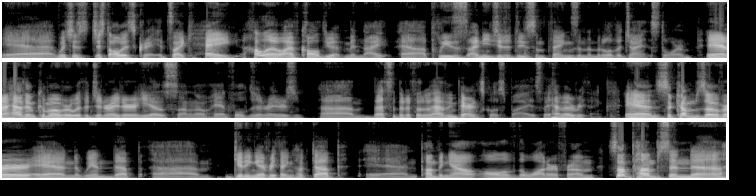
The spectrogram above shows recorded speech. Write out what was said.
uh, which is just always great. It's like hey hello i've called you at midnight. Uh please i need you to do some things in the middle of a giant storm. And i have him come over with a generator. He has i don't know a handful of generators um that's the benefit of having parents close by is they have everything and so comes over and we end up um getting everything hooked up and pumping out all of the water from sump pumps and uh,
